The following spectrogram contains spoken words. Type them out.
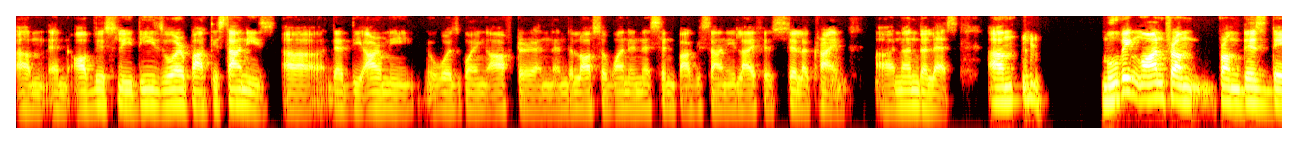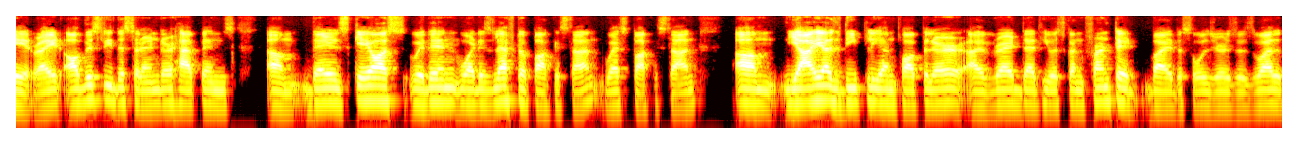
um, and obviously, these were Pakistanis uh, that the army was going after, and, and the loss of one innocent Pakistani life is still a crime, uh, nonetheless. Moving on from from this day, right? Obviously, the surrender happens. Um, there is chaos within what is left of Pakistan, West Pakistan. Um, Yahya is deeply unpopular. I've read that he was confronted by the soldiers as well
